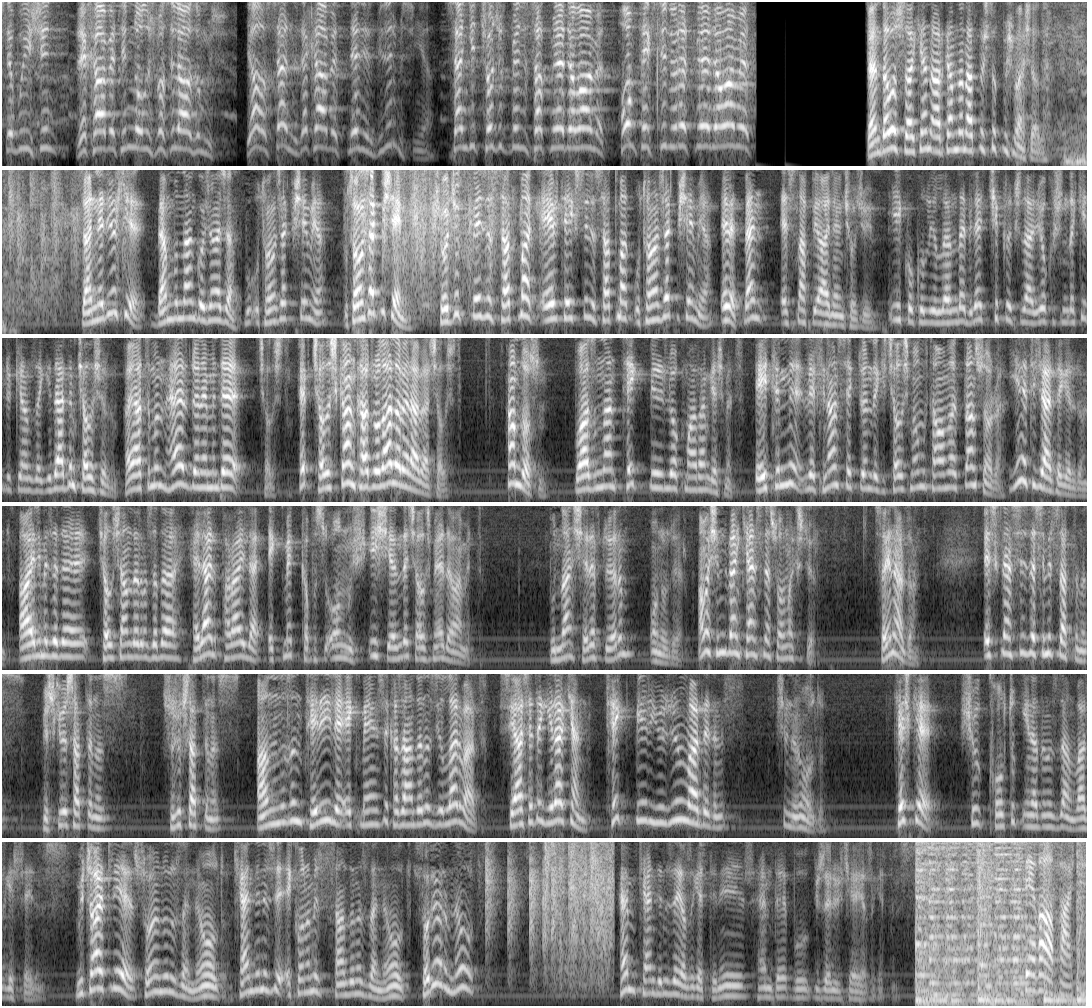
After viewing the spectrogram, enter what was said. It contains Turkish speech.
İşte bu işin rekabetinin oluşması lazımmış. Ya sen rekabet nedir bilir misin ya? Sen git çocuk bezi satmaya devam et. Home tekstil üretmeye devam et. Ben Davos'tayken arkamdan 60 tutmuş maşallah. Zannediyor ki ben bundan gocunacağım. Bu utanacak bir şey mi ya? Utanacak bir şey mi? Çocuk bezi satmak, ev tekstili satmak utanacak bir şey mi ya? Evet ben esnaf bir ailenin çocuğuyum. İlkokul yıllarında bile Çıkrıkçılar yokuşundaki dükkanımıza giderdim çalışırdım. Hayatımın her döneminde çalıştım. Hep çalışkan kadrolarla beraber çalıştım. Hamdolsun. Boğazımdan tek bir lokma haram geçmedi. Eğitimimi ve finans sektöründeki çalışmamı tamamladıktan sonra yine ticarete geri döndüm. Ailemize de çalışanlarımıza da helal parayla ekmek kapısı olmuş iş yerinde çalışmaya devam ettim. Bundan şeref duyarım, onur duyarım. Ama şimdi ben kendisine sormak istiyorum. Sayın Erdoğan, eskiden siz de simit sattınız, bisküvi sattınız, sucuk sattınız. Alnınızın teriyle ekmeğinizi kazandığınız yıllar vardı. Siyasete girerken tek bir yüzüğüm var dediniz. Şimdi ne oldu? Keşke şu koltuk inadınızdan vazgeçseydiniz. Müteahhitliğe soyunduğunuzda ne oldu? Kendinizi ekonomist sandığınızda ne oldu? Soruyorum ne oldu? Hem kendinize yazık ettiniz hem de bu güzel ülkeye yazık ettiniz. Deva Partisi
